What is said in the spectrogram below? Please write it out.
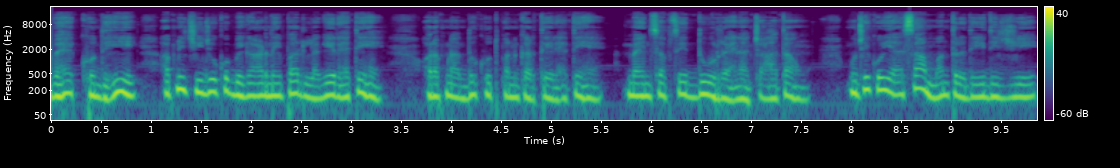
वह खुद ही अपनी चीज़ों को बिगाड़ने पर लगे रहते हैं और अपना दुख उत्पन्न करते रहते हैं। मैं इन सबसे दूर रहना चाहता हूँ। मुझे कोई ऐसा मंत्र दे दीजिए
